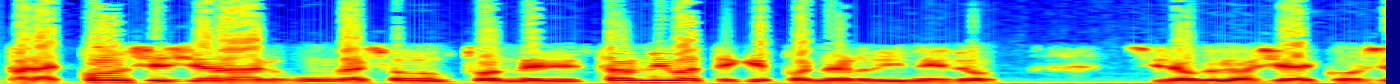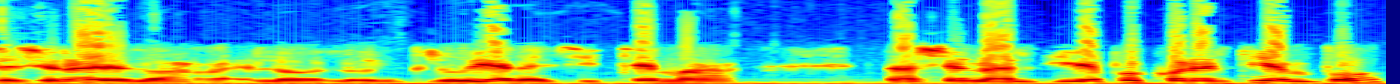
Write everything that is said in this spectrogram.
para concesionar un gasoducto donde el Estado no iba a tener que poner dinero, sino que lo hacía el concesionario, lo, lo, lo incluía en el sistema nacional, y después con el tiempo,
